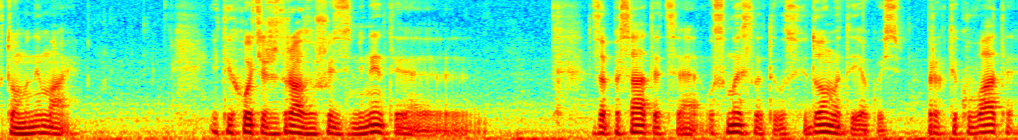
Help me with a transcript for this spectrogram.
в тому немає. І ти хочеш зразу щось змінити, записати це, осмислити, усвідомити, якось практикувати.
